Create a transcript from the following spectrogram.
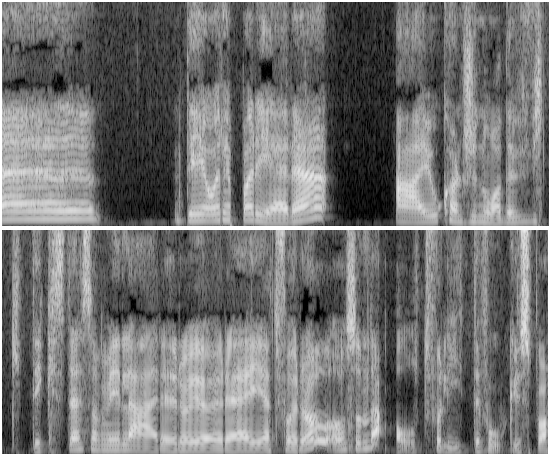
eh, det å reparere er jo kanskje noe av det viktigste som vi lærer å gjøre i et forhold, og som det er altfor lite fokus på.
